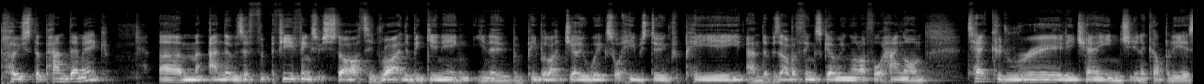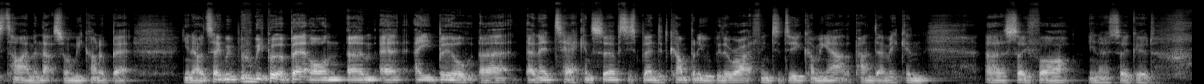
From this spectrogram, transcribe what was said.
post the pandemic? Um, and there was a, f- a few things which started right at the beginning. You know, people like Joe Wicks, what he was doing for PE, and there was other things going on. I thought, hang on, tech could really change in a couple of years' time, and that's when we kind of bet. You know, I'd say we, we put a bet on um, 8 Bill, uh, an ed tech and services blended company would be the right thing to do coming out of the pandemic, and uh, so far, you know, so good.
